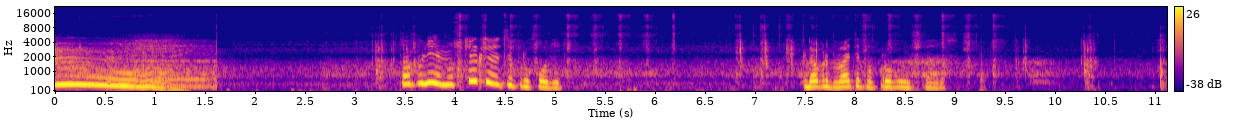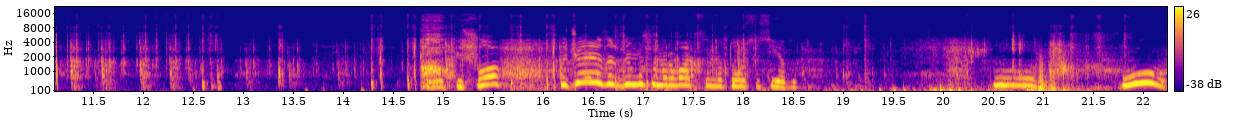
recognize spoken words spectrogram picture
М. Та блін, ну скільки це проходить? Добре, давайте попробуємо ще раз. Я пішов. Ну чого я завжди мушу нарватися на того сусіда? О, о.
